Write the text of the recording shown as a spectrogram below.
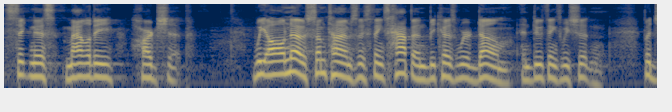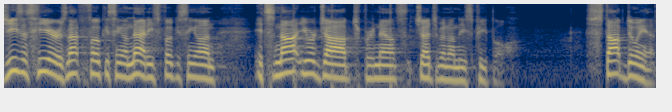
sickness, malady, hardship. We all know sometimes those things happen because we're dumb and do things we shouldn't. But Jesus here is not focusing on that. He's focusing on it's not your job to pronounce judgment on these people. Stop doing it.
